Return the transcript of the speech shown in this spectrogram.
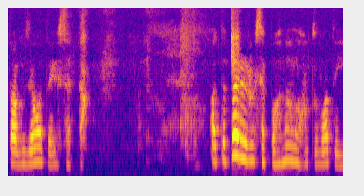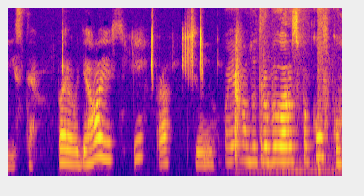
так взяла та і все так. А тепер Іруся погнала готувати їсти. Переодягаюсь і працюю. А я вам тут робила розпаковку.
